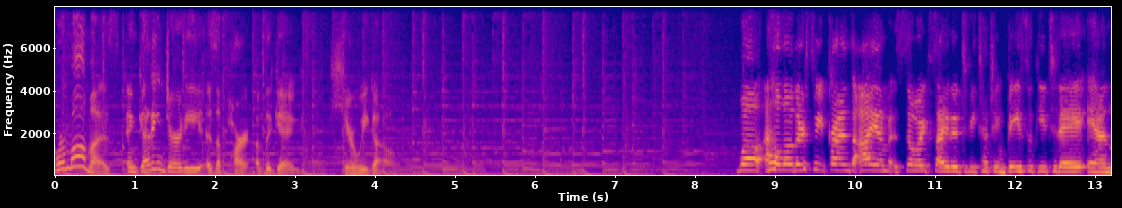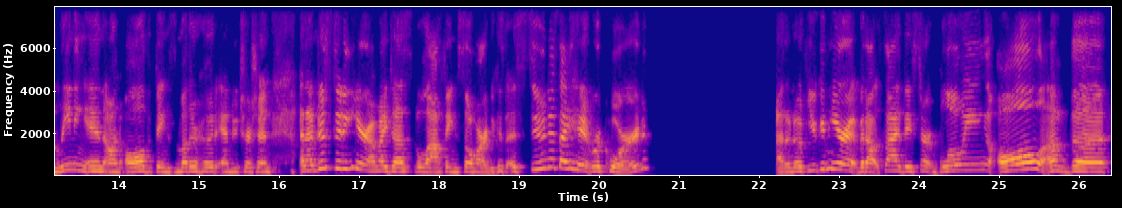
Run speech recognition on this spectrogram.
we're mamas, and getting dirty is a part of the gig. Here we go. Well, hello there, sweet friends. I am so excited to be touching base with you today and leaning in on all the things motherhood and nutrition. And I'm just sitting here at my desk laughing so hard because as soon as I hit record, I don't know if you can hear it, but outside they start blowing all of the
